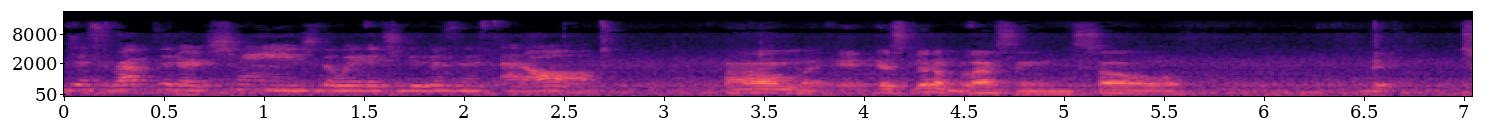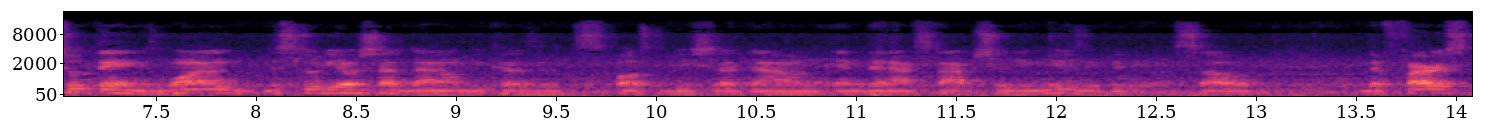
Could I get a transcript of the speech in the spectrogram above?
disrupted or changed the way that you do business at all? Um, it, it's been a blessing. So, the, two things. One, the studio shut down because it's supposed to be shut down, and then I stopped shooting music videos. So, the first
